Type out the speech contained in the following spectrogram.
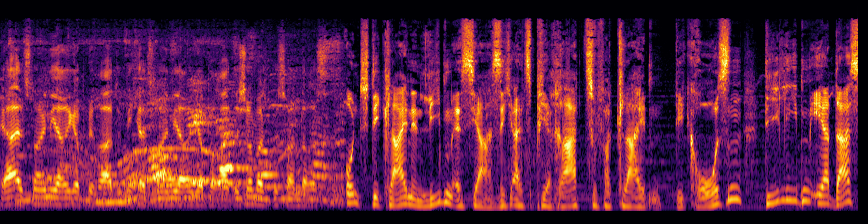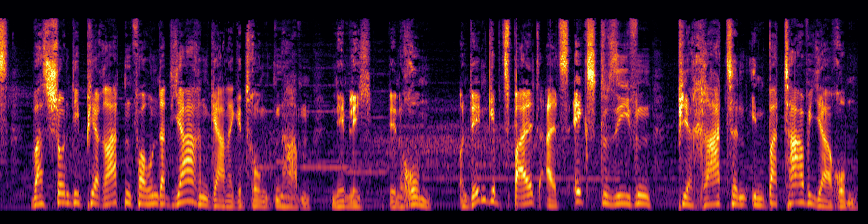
Er als neunjähriger Pirat und ich als neunjähriger Pirat, ist schon was Besonderes. Und die Kleinen lieben es ja, sich als Pirat zu verkleiden. Die Großen, die lieben eher das, was schon die Piraten vor 100 Jahren gerne getrunken haben, nämlich den Rum. Und den gibt's bald als exklusiven Piraten in Batavia rum.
